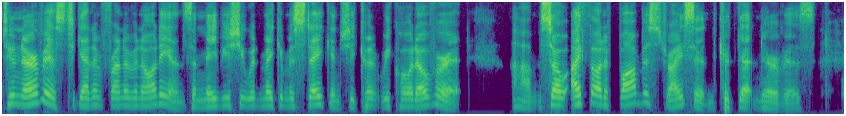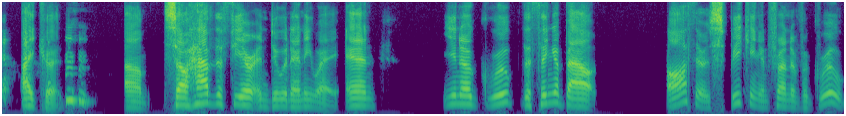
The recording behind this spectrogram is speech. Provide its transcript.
too nervous to get in front of an audience and maybe she would make a mistake and she couldn't record over it. Um, so I thought if Barbra Streisand could get nervous, I could. um, so have the fear and do it anyway. And, you know, group, the thing about authors speaking in front of a group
